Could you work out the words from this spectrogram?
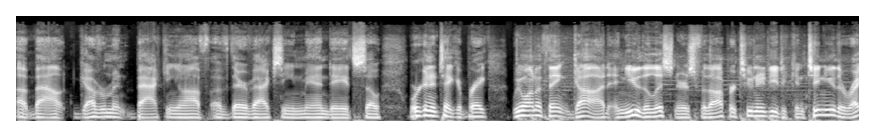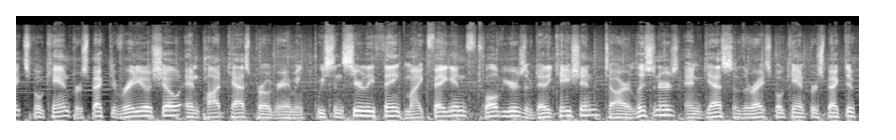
about government backing off of their vaccine mandates. So we're going to take a break. We want to thank God and you, the listeners, for the opportunity to continue the Right Spokane Perspective radio show and podcast programming. We sincerely thank Mike Fagan for 12 years of dedication to our listeners and guests of the Right Spokane Perspective,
